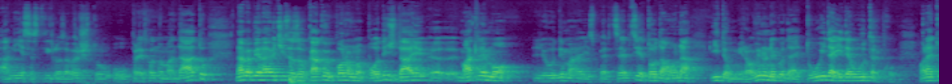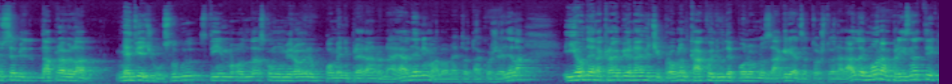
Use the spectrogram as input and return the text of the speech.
a, nije se stiglo završiti u, prethodnom mandatu, nama je bio najveći izazov kako ju ponovno podići, da e, maknemo ljudima iz percepcije to da ona ide u mirovinu, nego da je tu i da ide u utrku. Ona je tu sebi napravila medvjeđu uslugu s tim odlaskom u mirovinu, po meni prerano najavljenim, ali ona je to tako željela. I onda je na kraju bio najveći problem kako ljude ponovno zagrijati za to što je ona radila. I moram priznati,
